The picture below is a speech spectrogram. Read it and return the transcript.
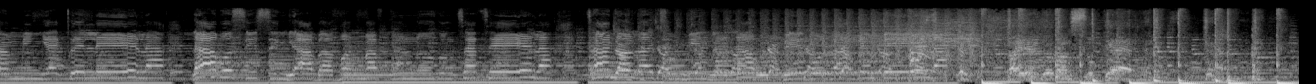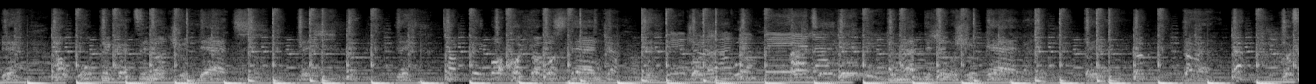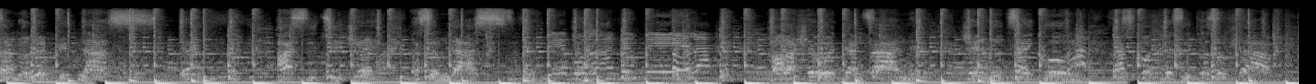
Kuza mingeqelela labo sisi ngiyababona bafuna ukungithathela. Thando lwethu mina nawe bebo lwangempela bayeke bangisukele awukuphi kethi nojuliet? Babheki bokhohlwa bostenda bebo lwangempela emnandi njengoshukela ngothando lwe-big nasi Seblas Bebulanga impela Abahle wethathane Jenu tycoon Asikhokhe izinto zokuhlaba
